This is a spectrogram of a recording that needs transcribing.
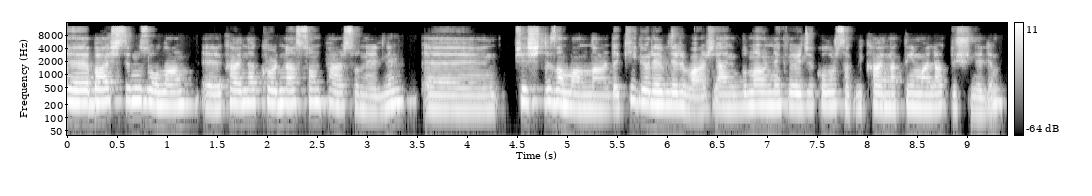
e, başlığımız olan e, kaynak koordinasyon personelinin e, çeşitli zamanlardaki görevleri var. Yani buna örnek verecek olursak bir kaynaklı imalat düşünelim.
